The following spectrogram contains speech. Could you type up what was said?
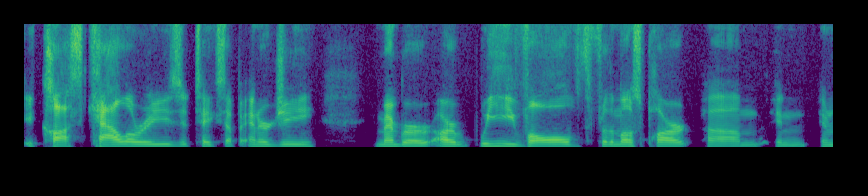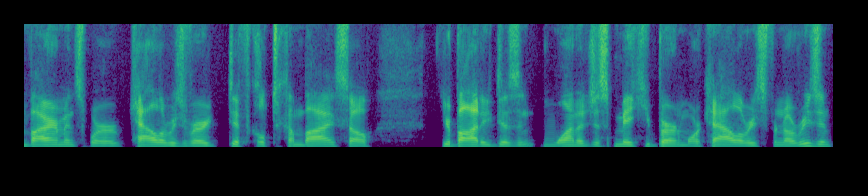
it costs calories. It takes up energy. Remember, our we evolved for the most part um, in environments where calories are very difficult to come by. So your body doesn't want to just make you burn more calories for no reason.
